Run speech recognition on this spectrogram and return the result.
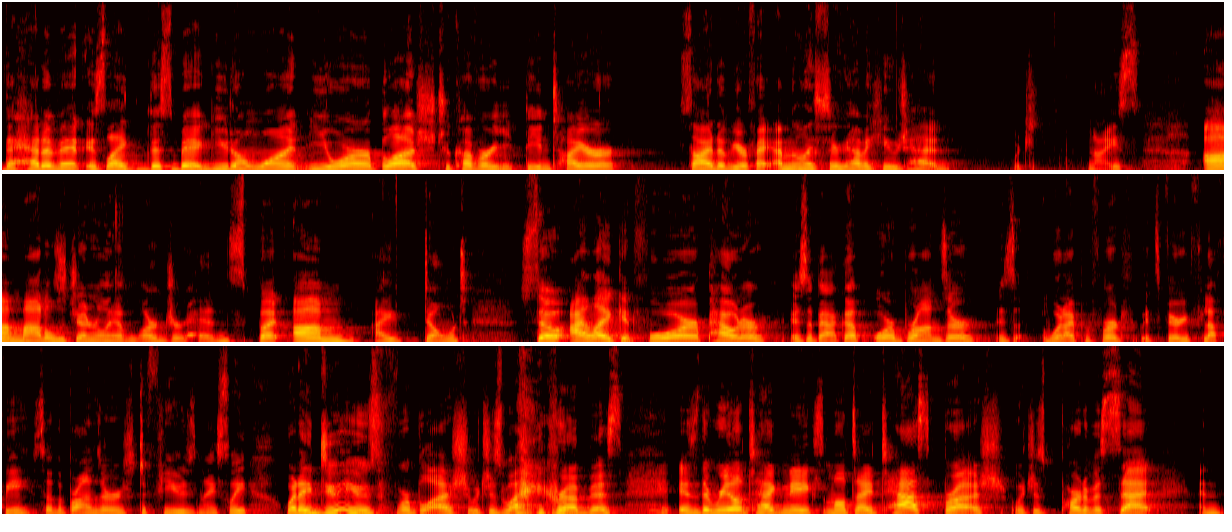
the head of it is like this big. You don't want your blush to cover the entire side of your face. I mean, unless you have a huge head, which is nice. Um, models generally have larger heads, but um, I don't. So I like it for powder as a backup or bronzer is what I prefer. It's very fluffy, so the bronzer is diffused nicely. What I do use for blush, which is why I grabbed this, is the Real Techniques Multitask Brush, which is part of a set. And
